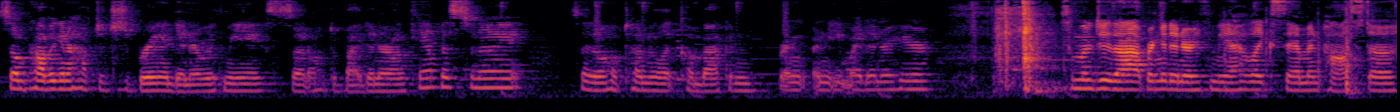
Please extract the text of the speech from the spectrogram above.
So I'm probably gonna have to just bring a dinner with me so I don't have to buy dinner on campus tonight. So I don't have time to like come back and bring and eat my dinner here. So I'm gonna do that, bring a dinner with me. I have like salmon pasta,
